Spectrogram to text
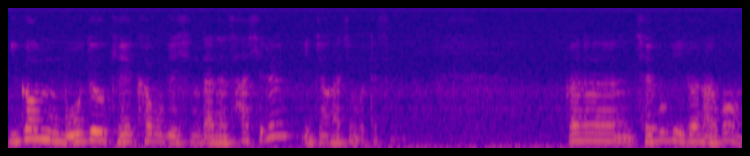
이건 모두 계획하고 계신다는 사실을 인정하지 못했습니다. 그러니까는 제국이 일어나고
